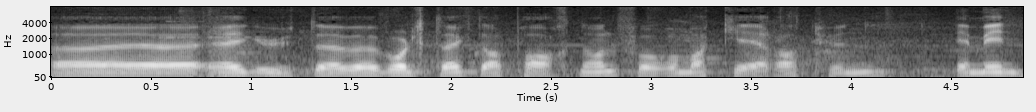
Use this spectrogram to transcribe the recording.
Jeg utøver voldtekt av partneren for å markere at hun er min.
